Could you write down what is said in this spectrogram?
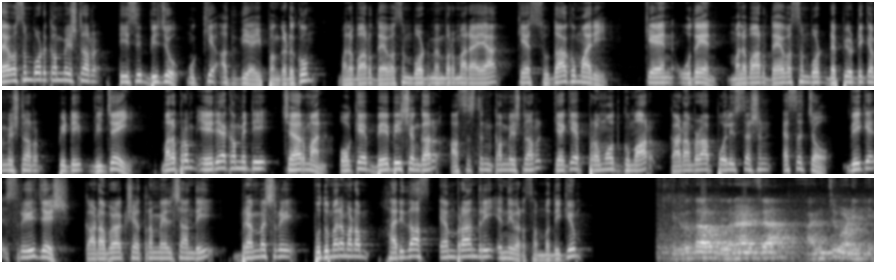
Devaswom board commissioner T C Biju മുഖ്യ അതിഥിയായി പങ്കെടുക്കും. മലബാർ ദേവസ്വം ബോർഡ് മെമ്പർമാരായ K Sudhakumari K N Udayan Malabar Devaswom board deputy commissioner P T Vijay Malappuram area committee chairman O K Baby Shankar assistant commissioner K K Pramod Kumar Kadampuzha police station S H O V K Sreejesh Kadampuzha ക്ഷേത്രം മേൽശാന്തി ബ്രഹ്മശ്രീ പുതുമനമഠം ഹരിദാസ് എംബ്രാന്തി എന്നിവർ സംബന്ധിക്കും. ഇരുപത്താറ് ബുധനാഴ്ച അഞ്ച് മണിക്ക്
